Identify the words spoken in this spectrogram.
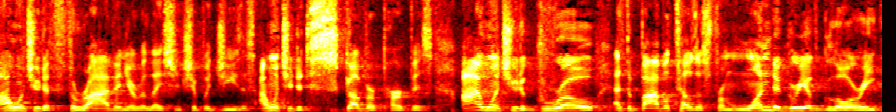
I want you to thrive in your relationship with Jesus. I want you to discover purpose. I want you to grow, as the Bible tells us, from one degree of glory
